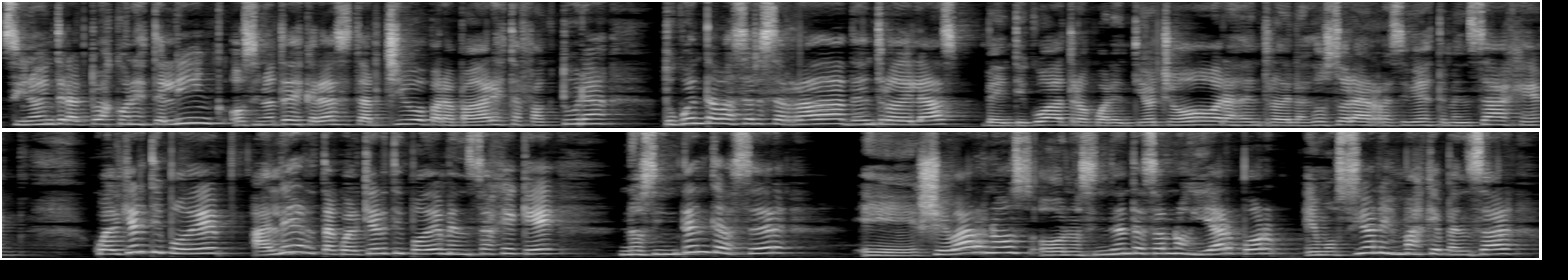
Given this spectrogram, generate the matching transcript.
si no interactúas con este link o si no te descargas este archivo para pagar esta factura, tu cuenta va a ser cerrada dentro de las 24 o 48 horas, dentro de las 2 horas de recibir este mensaje. Cualquier tipo de alerta, cualquier tipo de mensaje que nos intente hacer eh, llevarnos o nos intente hacernos guiar por emociones más que pensar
